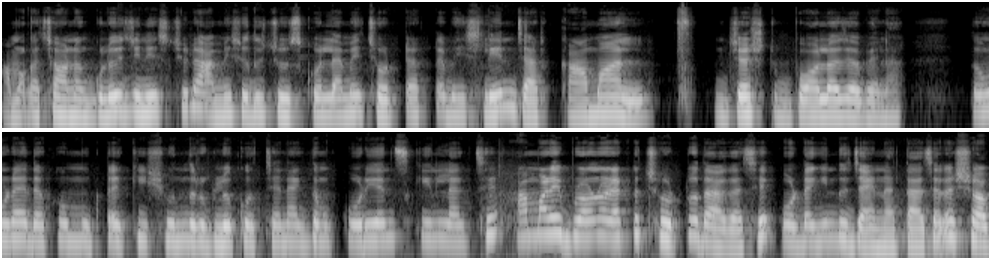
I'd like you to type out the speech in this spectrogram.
আমার কাছে অনেকগুলোই জিনিস ছিল, আমি শুধু চুজ করলাম এই ছোট্ট একটা ভেসলিন যার কামাল জাস্ট বলা যাবে না। তোমরা দেখো মুখটা কি সুন্দর গ্লো করছে না একদম কোরিয়ান স্কিন লাগছে। আমার এই ব্রণের একটা ছোট্ট দাগ আছে, ওটা কিন্তু যায় না। তাছাড়া সব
